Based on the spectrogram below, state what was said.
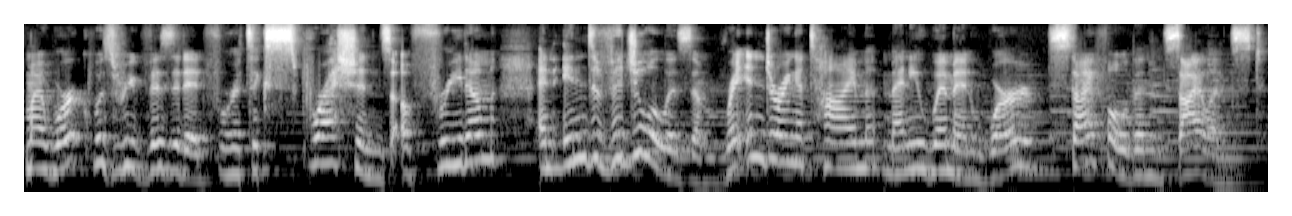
my work was revisited for its expressions of freedom and individualism written during a time many women were stifled and silenced.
